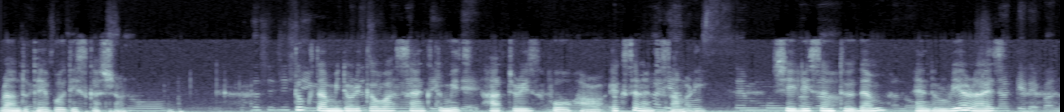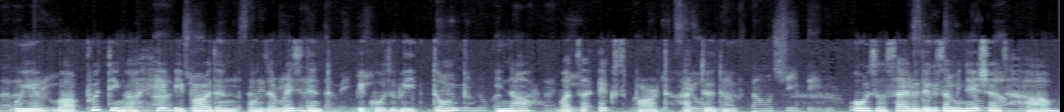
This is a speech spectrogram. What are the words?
roundtable discussion. Dr. Midorikawa thanked Ms. Hattori for her excellent summary. She listened to them and realized we were putting a heavy burden on the resident because we don't enough what the expert had to do. Although thyroid examinations have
